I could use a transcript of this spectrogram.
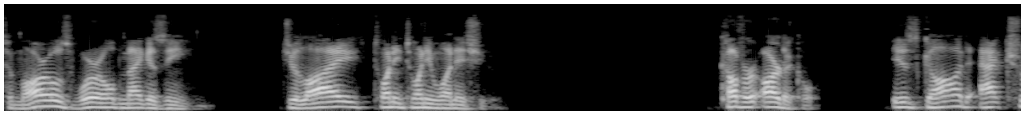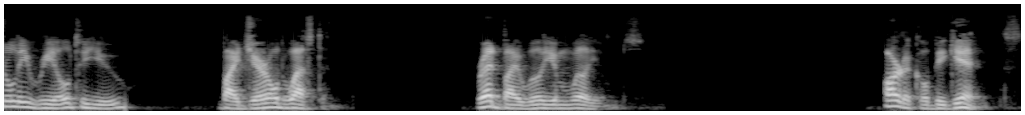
Tomorrow's World Magazine, July 2021 issue. Cover article Is God Actually Real to You? by Gerald Weston. Read by William Williams. Article begins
